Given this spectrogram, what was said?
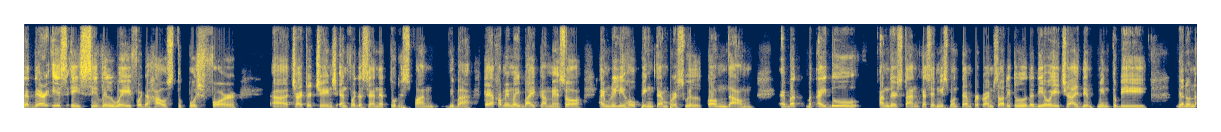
that there is a civil way for the House to push for uh, charter change and for the Senate to respond, di ba? Kaya kami may buy kami. So I'm really hoping tempers will calm down. Eh, but but I do understand kasi mismo temper ko. I'm sorry to the DOH. ah. I didn't mean to be ganun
